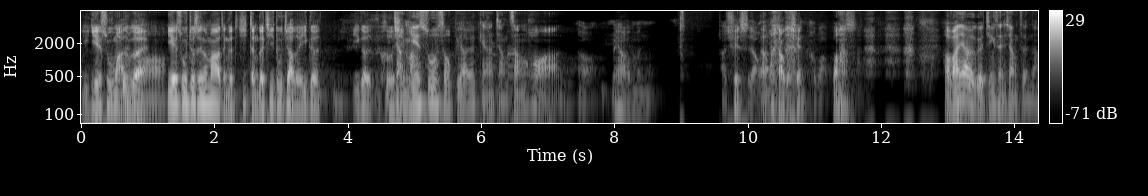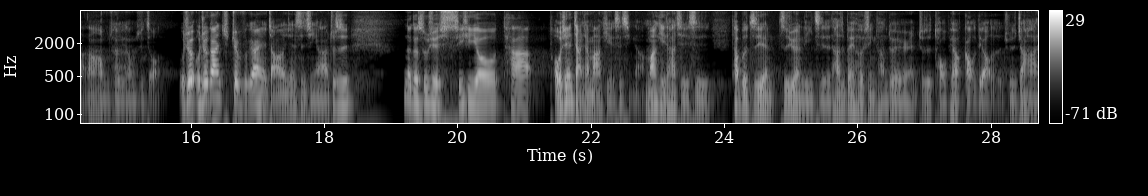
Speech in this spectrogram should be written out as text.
耶稣嘛，对不对？哦耶稣就是他妈整个基整个基督教的一个一个核讲心嘛耶。稣的时候，不要给他讲脏话、哦，没有，我们啊，确实啊，我们要道个歉，好不好？不好 好，反正要有个精神象征啊，然后他们就会这种去走。我觉得，我觉得刚才 Jeff 刚才也讲到一件事情啊，就是那个数学 CTO 他，我先讲一下 Marky 的事情啊。Marky 他其实是他不是自愿自愿离职的，他是被核心团队的人就是投票搞掉的，就是叫他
